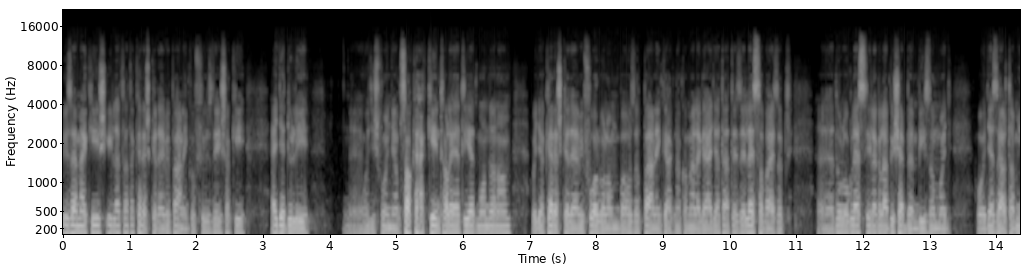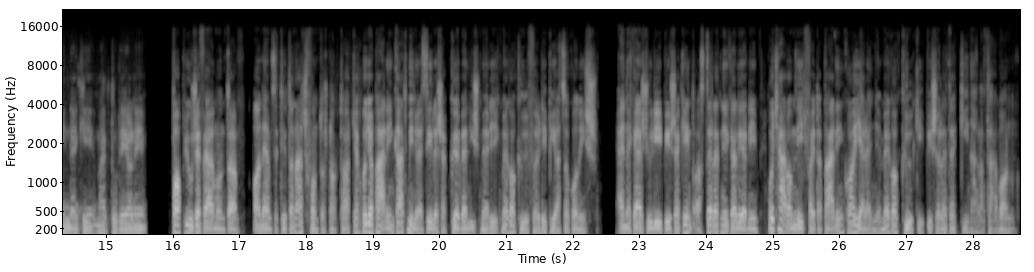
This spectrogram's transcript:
üzemek is, illetve hát a kereskedelmi pálinkafőzés, aki egyedüli hogy is mondjam, szakákként, ha lehet ilyet mondanom, hogy a kereskedelmi forgalomba hozott pálinkáknak a meleg ágya, tehát ez egy leszabályzott eh, dolog lesz, én legalábbis ebben bízom, hogy, hogy ezáltal mindenki meg tud élni. Pap József elmondta, a Nemzeti Tanács fontosnak tartja, hogy a pálinkát minél szélesebb körben ismerjék meg a külföldi piacokon is. Ennek első lépéseként azt szeretnék elérni, hogy három-négy fajta pálinka jelenjen meg a külképviseletek kínálatában.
